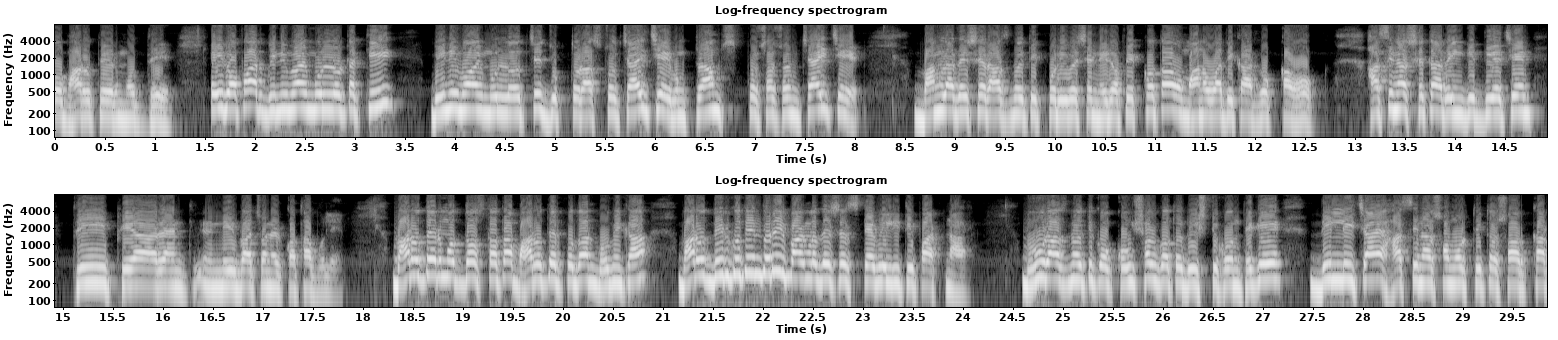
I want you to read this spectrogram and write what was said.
ও ভারতের মধ্যে। এই রফার বিনিময় মূল্যটা কি? বিনিময় মূল্য হচ্ছে যুক্তরাষ্ট্র চাইছে এবং ট্রাম্প প্রশাসন চাইছে বাংলাদেশের রাজনৈতিক পরিবেশের নিরপেক্ষতা ও মানবাধিকার রক্ষা হোক। হাসিনা সেটার ইঙ্গিত দিয়েছেন ফ্রি ফেয়ার অ্যান্ড নির্বাচনের কথা বলে। ভারতের মধ্যস্থতা ভারতের প্রধান ভূমিকা। ভারত দীর্ঘদিন ধরেই বাংলাদেশের স্টেবিলিটি পার্টনার। ভূ রাজনৈতিক ও কৌশলগত দৃষ্টিকোণ থেকে দিল্লি চায় হাসিনা সমর্থিত সরকার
